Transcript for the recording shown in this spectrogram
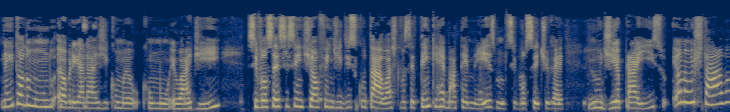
nem todo mundo é obrigado a agir como eu, como eu agi. Se você se sentir ofendido e escutar, eu acho que você tem que rebater mesmo, se você tiver no dia para isso. Eu não estava,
